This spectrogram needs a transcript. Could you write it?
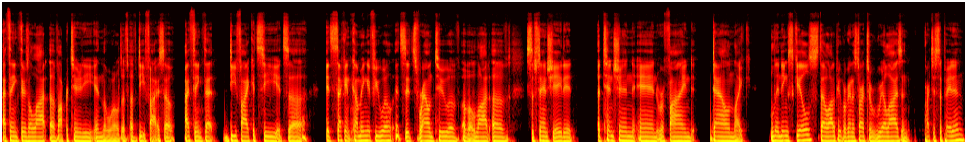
I think there's a lot of opportunity in the world of, of DeFi. So I think that DeFi could see its uh its second coming, if you will. It's it's round two of of a lot of substantiated attention and refined down like lending skills that a lot of people are going to start to realize and participate in.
